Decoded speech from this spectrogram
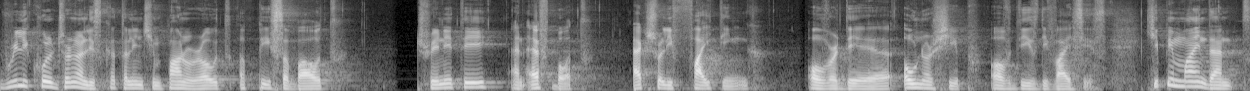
really cool journalist, Cătălin Cimpanu, wrote a piece about Trinity and FBot actually fighting over the ownership of these devices. Keep in mind that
